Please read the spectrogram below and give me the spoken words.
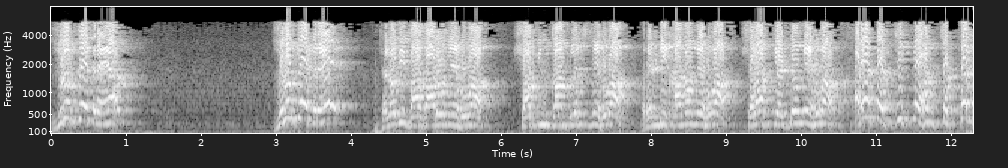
ظلم دیکھ رہے ہیں آپ؟ ظلم دیکھ رہے چلو بھی بازاروں میں ہوا۔ شاپنگ کمپلیکس میں ہوا، رنڈی خانوں میں ہوا، شراب کے اڈوں میں ہوا، ارے مسجد میں ہم چپل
